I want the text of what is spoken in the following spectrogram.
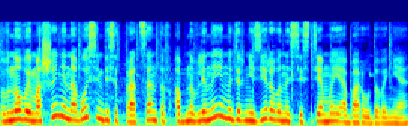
В новой машине на 80% обновлены и модернизированы системы и оборудование.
